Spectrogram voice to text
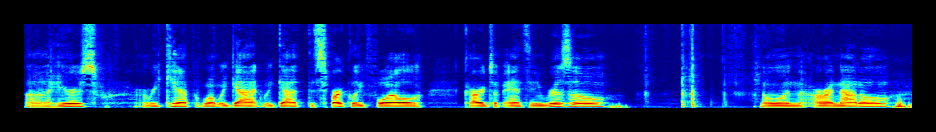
Uh, here's a recap of what we got. We got the sparkly foil cards of Anthony Rizzo, Nolan Arenado,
